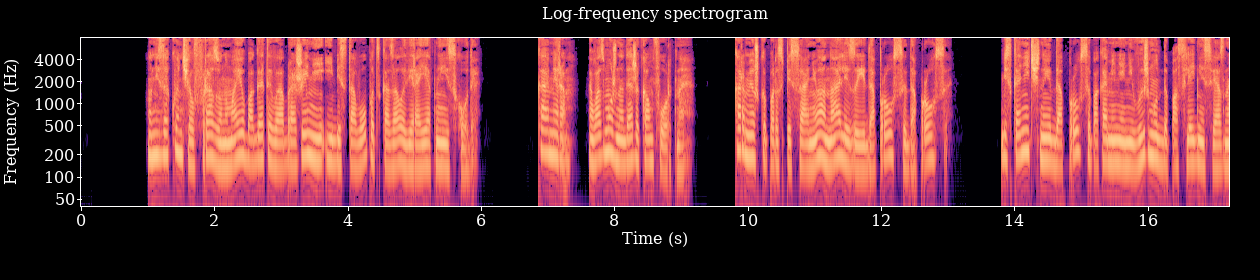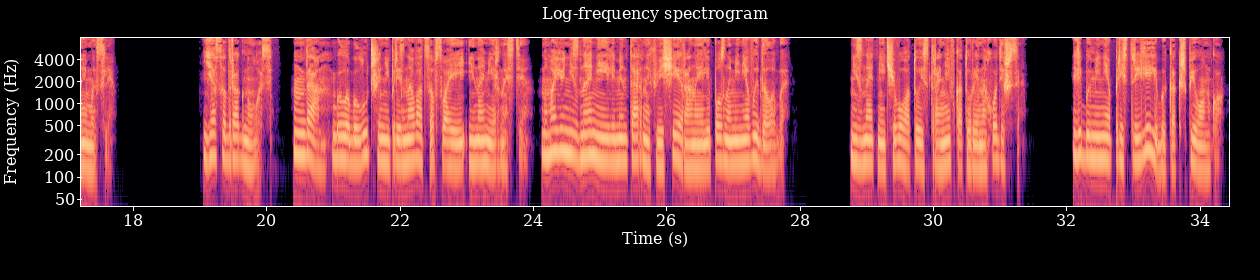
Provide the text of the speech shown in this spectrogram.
Он не закончил фразу, но мое богатое воображение и без того подсказало вероятные исходы. Камера, возможно, даже комфортная. Кормежка по расписанию, анализы и допросы, допросы. Бесконечные допросы, пока меня не выжмут до последней связанной мысли. Я содрогнулась. Да, было бы лучше не признаваться в своей иномерности, но мое незнание элементарных вещей рано или поздно меня выдало бы. Не знать ничего о той стране, в которой находишься. Либо меня пристрелили бы как шпионку,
